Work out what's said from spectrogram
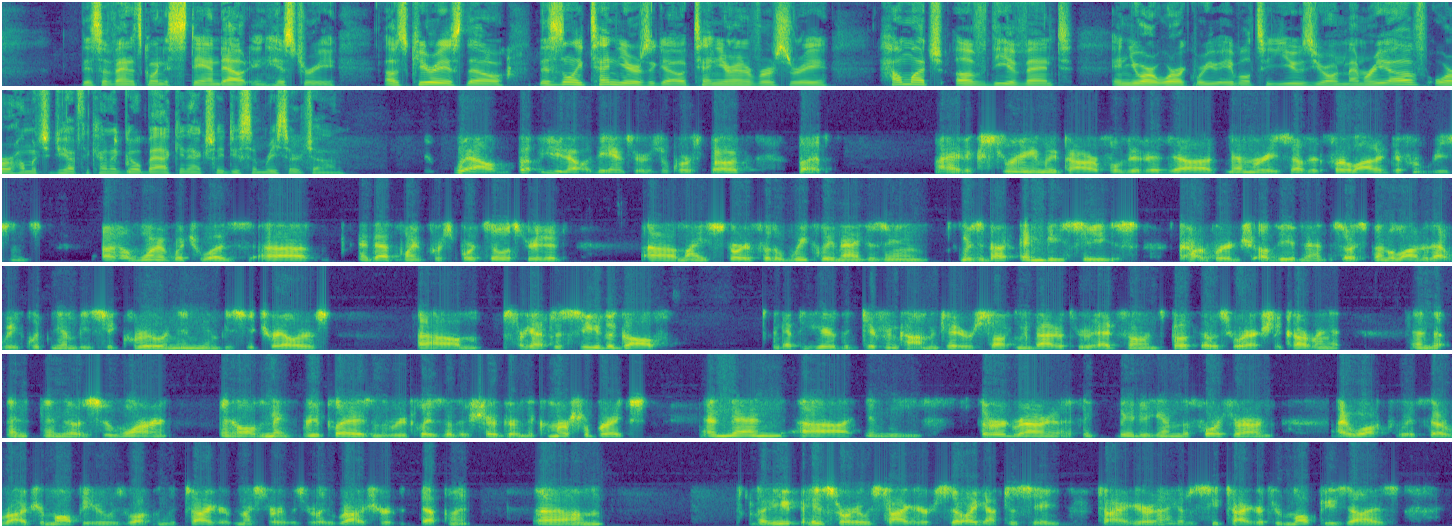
this event is going to stand out in history. I was curious though. This is only ten years ago, ten year anniversary. How much of the event in your work were you able to use your own memory of, or how much did you have to kind of go back and actually do some research on? Well, you know, the answer is of course both, but I had extremely powerful, vivid uh, memories of it for a lot of different reasons. Uh, one of which was uh, at that point for Sports Illustrated, uh, my story for the weekly magazine was about NBC's coverage of the event. So I spent a lot of that week with the NBC crew and in the NBC trailers. Um, so I got to see the golf I got to hear the different commentators talking about it through headphones, both those who were actually covering it and and, and those who weren't, and all the main replays and the replays that they showed during the commercial breaks. And then uh, in the third round, and I think maybe again in the fourth round, I walked with uh, Roger Maltbie, who was walking with Tiger. My story was really Roger at that point. Um, but he, his story was Tiger, so I got to see Tiger, and I got to see Tiger through Maltbie's eyes.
